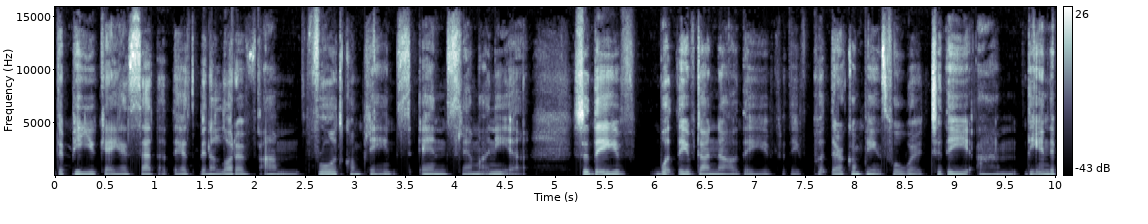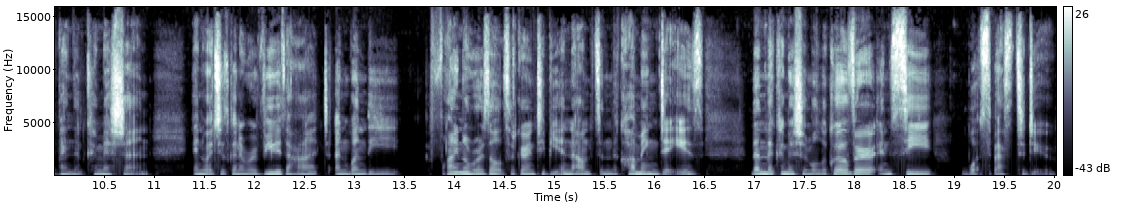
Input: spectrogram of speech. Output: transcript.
The PUK has said that there's been a lot of um, fraud complaints in Slemania. So they've what they've done now they've they've put their complaints forward to the um, the independent commission, in which is going to review that. And when the final results are going to be announced in the coming days, then the commission will look over and see what's best to do.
